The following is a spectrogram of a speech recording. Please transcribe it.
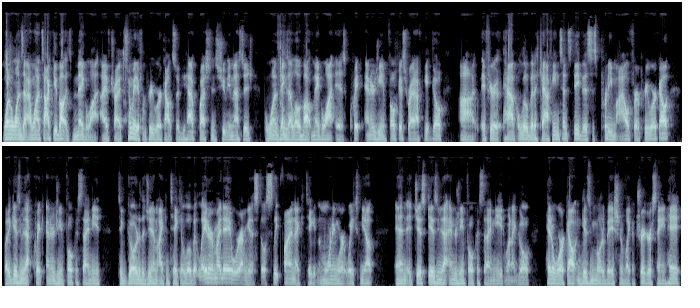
one of the ones that I want to talk to you about is Megawatt. I've tried so many different pre workouts. So if you have questions, shoot me a message. But one of the things I love about Megawatt is quick energy and focus right off the get go. Uh, if you have a little bit of caffeine sensitivity, this is pretty mild for a pre workout, but it gives me that quick energy and focus that I need to go to the gym. I can take it a little bit later in my day where I'm going to still sleep fine. I can take it in the morning where it wakes me up. And it just gives me that energy and focus that I need when I go hit a workout and gives me motivation of like a trigger saying, hey,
